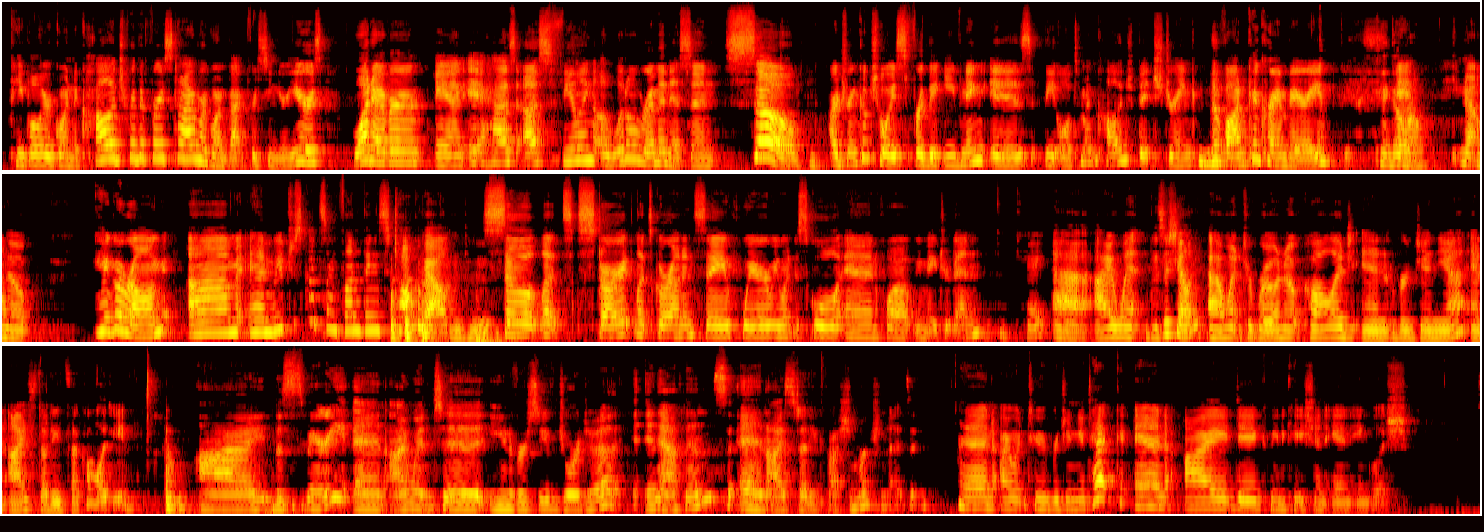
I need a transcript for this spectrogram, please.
People are going to college for the first time, we're going back for senior years, whatever, and it has us feeling a little reminiscent. So, our drink of choice for the evening is the ultimate college bitch drink, the vodka cranberry. Can't go And- wrong. No, Nope. Can't go wrong. Um, and we've just got some fun things to talk about. So let's start. Let's go around and say where we went to school and what we majored in. Okay. Uh, I went. This is Shelly. I went to Roanoke College in Virginia, and I studied psychology. I this is Mary, and I went to University of Georgia in Athens, and I studied fashion merchandising. And I went to Virginia Tech and I did communication and English.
